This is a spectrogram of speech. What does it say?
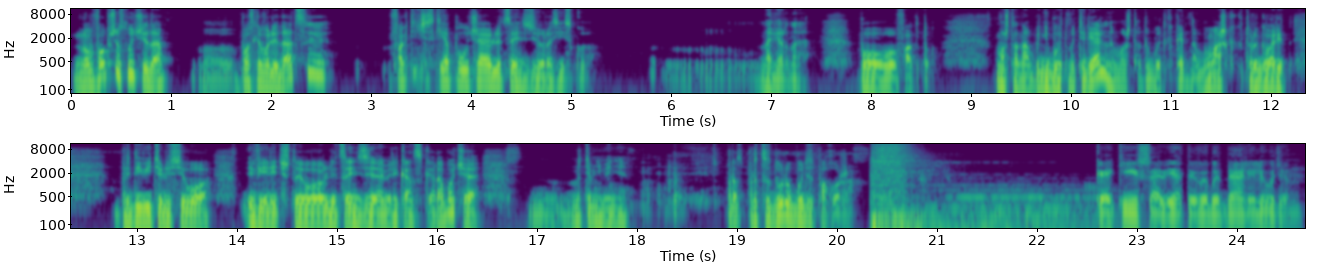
Но в общем случае, да. После валидации фактически я получаю лицензию российскую. Наверное, по факту. Может, она не будет материальной, может, это будет какая-то бумажка, которая говорит предъявителю всего верить, что его лицензия американская рабочая, но тем не менее, процедура будет похожа. Какие советы вы бы дали людям,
